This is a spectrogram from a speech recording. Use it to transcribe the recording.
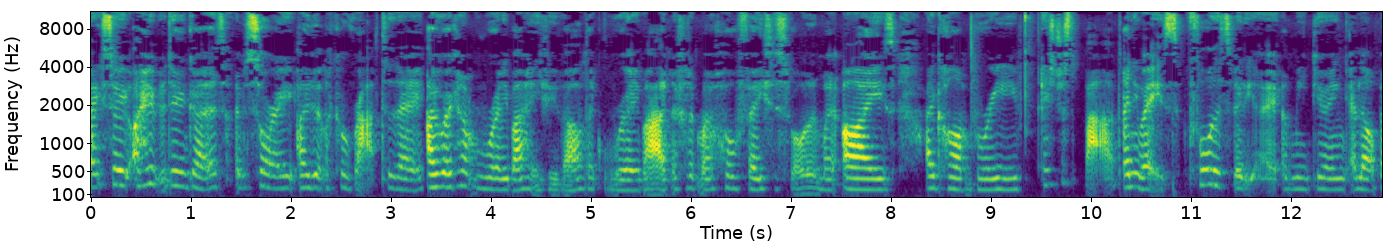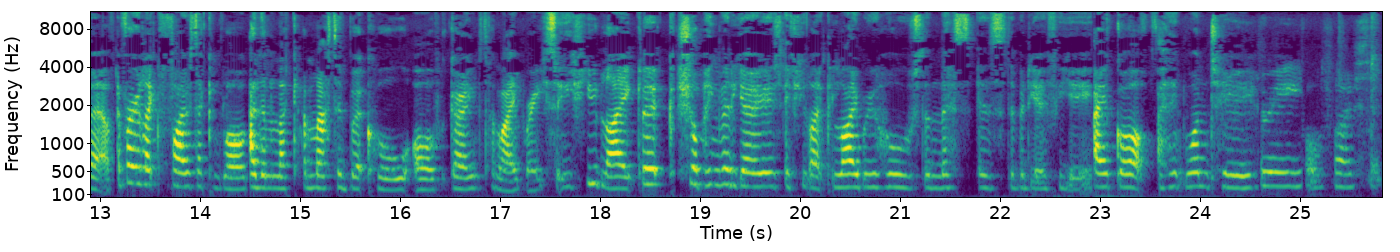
Hi, so I hope you're doing good. I'm sorry, I look like a rat today. I've woken up really bad hay fever, like really bad. I feel like my whole face is swollen, my eyes, I can't breathe. It's just bad. Anyways, for this video, I'm me doing a little bit of a very like five second vlog and then like a massive book haul of going to the library. So if you like book shopping videos, if you like library hauls, then this is the video for you. I've got, I think one, two, three, four, five, six,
